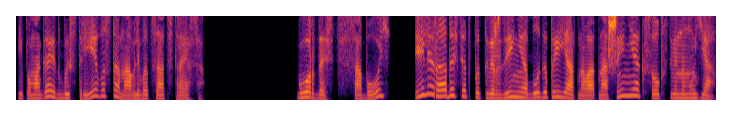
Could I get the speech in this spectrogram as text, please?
и помогает быстрее восстанавливаться от стресса. Гордость собой или радость от подтверждения благоприятного отношения к собственному «я».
